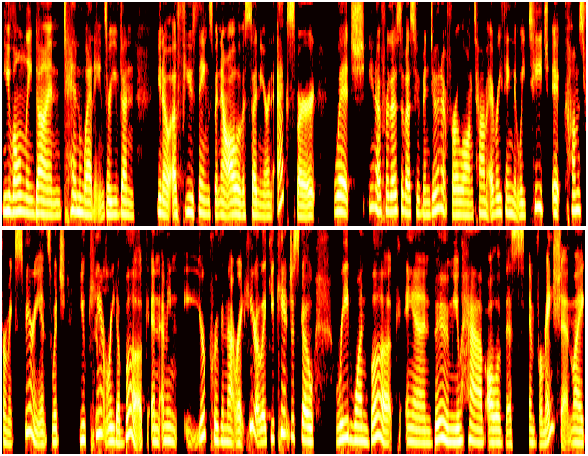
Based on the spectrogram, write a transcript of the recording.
you've only done 10 weddings or you've done, you know, a few things, but now all of a sudden you're an expert? Which, you know, for those of us who've been doing it for a long time, everything that we teach, it comes from experience, which you can't read a book. And I mean, you're proving that right here. Like, you can't just go read one book and boom, you have all of this information. Like,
